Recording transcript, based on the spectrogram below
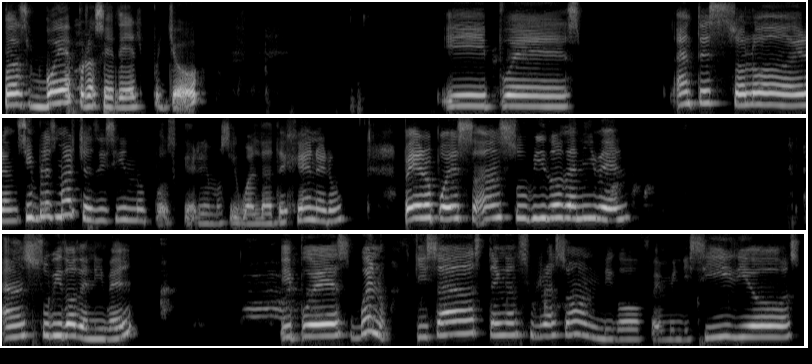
pues voy a proceder pues, yo. Y pues antes solo eran simples marchas diciendo pues queremos igualdad de género, pero pues han subido de nivel, han subido de nivel y pues bueno, quizás tengan su razón, digo, feminicidios,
